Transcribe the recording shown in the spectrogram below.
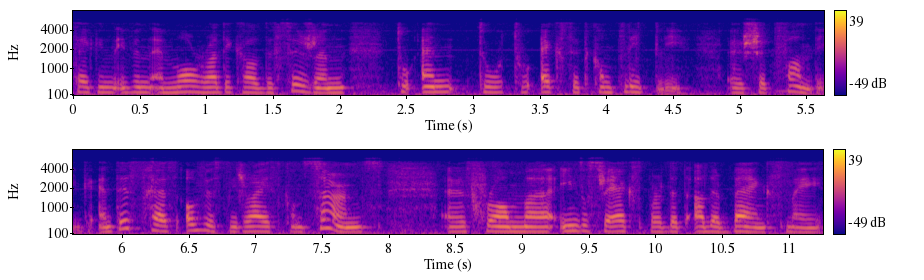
taken even a more radical decision to end, to, to exit completely uh, ship funding. And this has obviously raised concerns uh, from uh, industry experts that other banks may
